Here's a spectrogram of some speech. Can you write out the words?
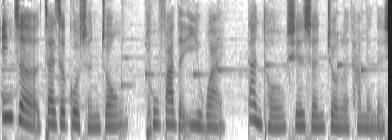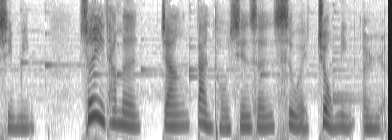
因着在这过程中突发的意外，弹头先生救了他们的性命，所以他们将弹头先生视为救命恩人。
